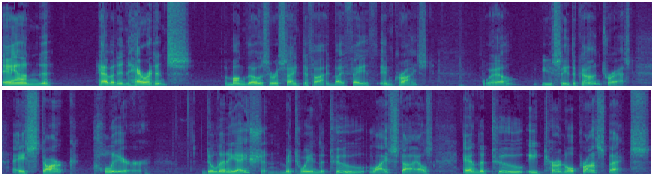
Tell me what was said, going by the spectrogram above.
and have an inheritance among those who are sanctified by faith in Christ? Well, You see the contrast. A stark, clear delineation between the two lifestyles and the two eternal prospects.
